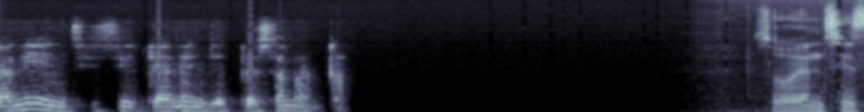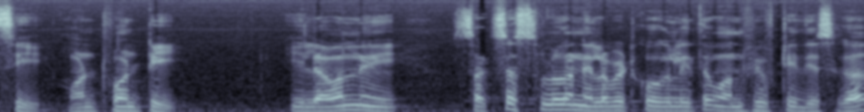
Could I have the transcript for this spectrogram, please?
కానీ ఎన్సీసీ కానీ అని చెప్పేసి అని అంటాను సో ఎన్సీసీ వన్ ట్వంటీ ఈ లెవెల్ని సక్సెస్ఫుల్గా నిలబెట్టుకోగలిగితే వన్ ఫిఫ్టీ దిశగా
